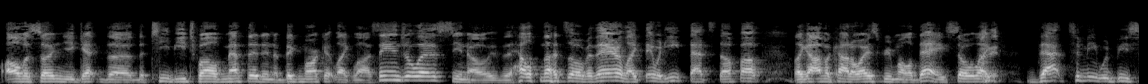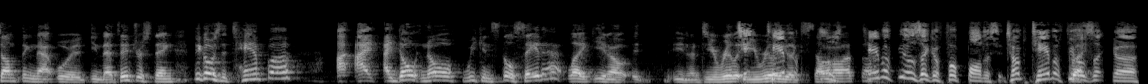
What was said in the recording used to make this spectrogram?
All of a sudden you get the, the TB12 method in a big market like Los Angeles, you know, the health nuts over there, like they would eat that stuff up like avocado ice cream all day. So like that to me would be something that would, you know, that's interesting. If he goes to Tampa, I, I don't know if we can still say that. Like, you know, it, you know, do you really, you really Tampa like selling feels, all that stuff? Tampa feels like a football. Tampa feels right. like a,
